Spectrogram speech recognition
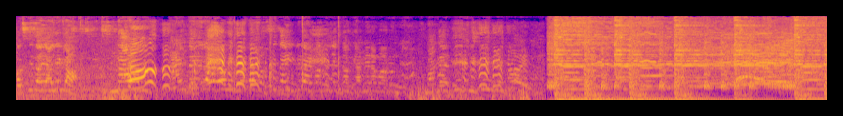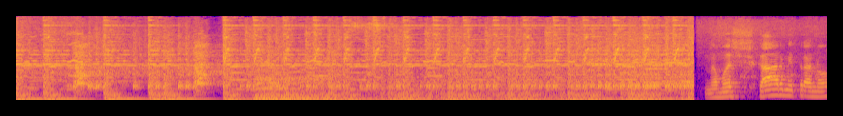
भक्तीताई आली का? नाही. लावा. बघा, भक्तीताई इकडे आहे बघा एकदा कॅमेरा मारून. मग नमस्कार मित्रांनो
